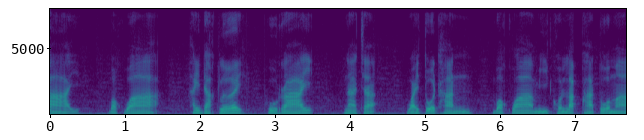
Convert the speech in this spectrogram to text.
ตาย บอกว่าให้ดักเลย ผู้ร้าย น่าจะไหวตัวทัน บอกว่ามีคนลักพาตัวมา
